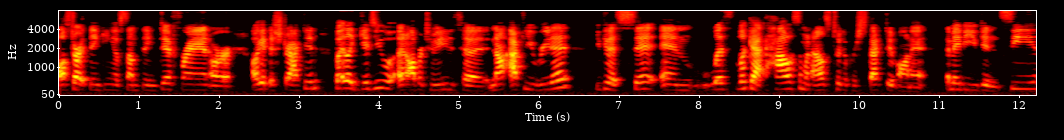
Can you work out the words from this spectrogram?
I'll start thinking of something different, or I'll get distracted. But it, like gives you an opportunity to not after you read it, you get to sit and list, look at how someone else took a perspective on it that maybe you didn't see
